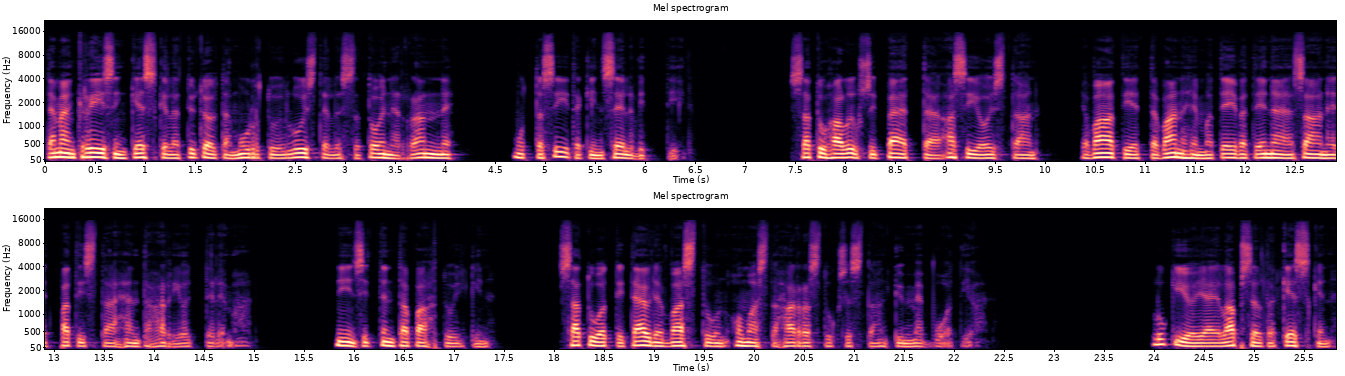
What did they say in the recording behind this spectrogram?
Tämän kriisin keskellä tytöltä murtui luistellessa toinen ranne, mutta siitäkin selvittiin. Satu halusi päättää asioistaan ja vaati, että vanhemmat eivät enää saaneet patistaa häntä harjoittelemaan. Niin sitten tapahtuikin. Satu otti täyden vastuun omasta harrastuksestaan kymmenvuotiaana. Lukio jäi lapselta kesken,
